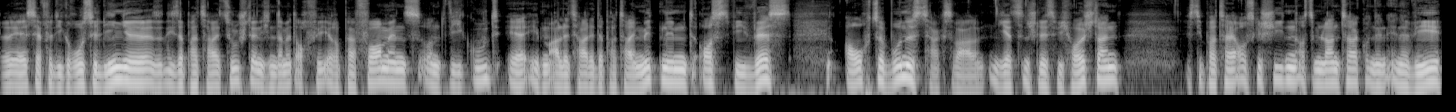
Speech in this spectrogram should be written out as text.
Er ist ja für die große Linie dieser Partei zuständig und damit auch für ihre Performance und wie gut er eben alle Teile der Partei mitnimmt, Ost wie West, auch zur Bundestagswahl, jetzt in Schleswig-Holstein. ist die Partei ausgeschieden aus dem Landtag und in NRW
